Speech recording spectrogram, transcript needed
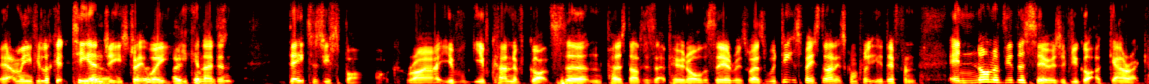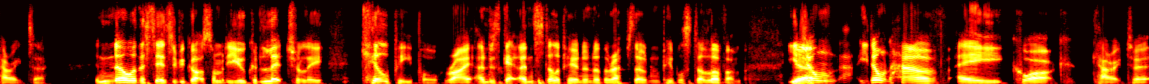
I mean, if you look at TNG Yeah, straight away, I you can thought the identify. Data's your Spock, right? You've you've kind of got certain personalities that appear in all the series. Whereas with Deep Space Nine, it's completely different. In none of the other series have you've got a Garak character. In no other series have you've got somebody who could literally kill people, right, and just get and still appear in another episode and people still love them. You Yeah. don't you don't have a Quark character.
